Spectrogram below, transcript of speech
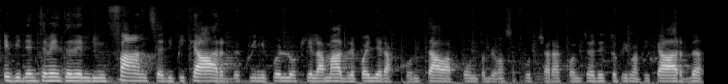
evidentemente dell'infanzia di Picard, quindi quello che la madre poi gli raccontava, appunto abbiamo saputo, ci ha, raccont- ci ha detto prima Picard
